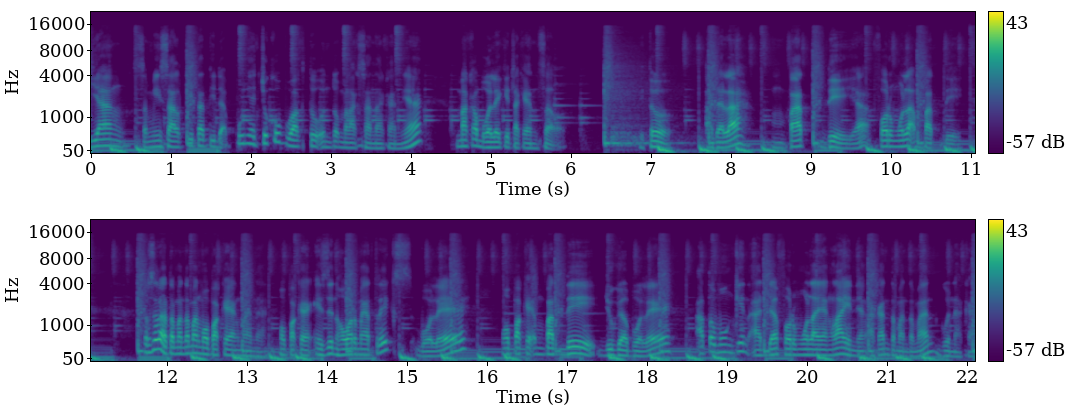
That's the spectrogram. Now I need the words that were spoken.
yang semisal kita tidak punya cukup waktu untuk melaksanakannya, maka boleh kita cancel. Itu adalah 4D ya, formula 4D. Terserah teman-teman mau pakai yang mana. Mau pakai yang Eisenhower Matrix, boleh. Mau pakai 4D juga boleh. Atau mungkin ada formula yang lain yang akan teman-teman gunakan.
